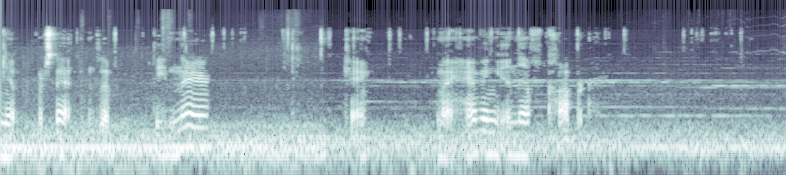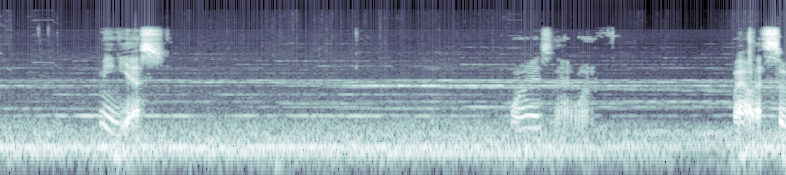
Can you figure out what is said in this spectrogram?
Yep, which that ends up leading there. Okay. Am I having enough copper? I mean, yes. Why is that one? Wow, that's so...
